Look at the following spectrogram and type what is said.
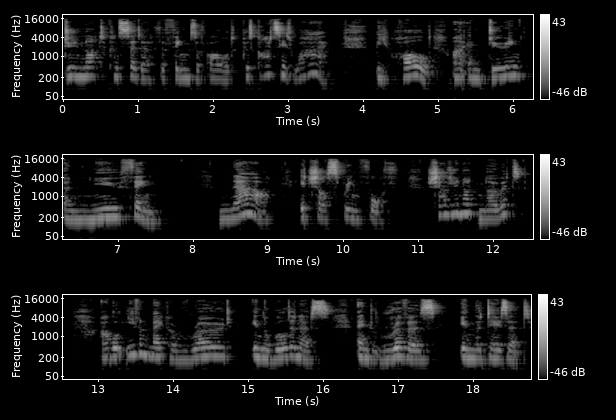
Do not consider the things of old because God says, Why? Behold, I am doing a new thing. Now it shall spring forth. Shall you not know it? I will even make a road in the wilderness and rivers in the desert.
